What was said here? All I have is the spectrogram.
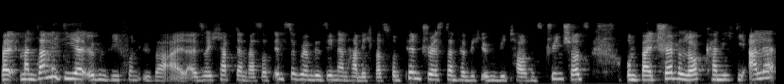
weil man sammelt die ja irgendwie von überall. Also ich habe dann was auf Instagram gesehen, dann habe ich was von Pinterest, dann habe ich irgendwie tausend Screenshots. Und bei Travelog kann ich die alle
